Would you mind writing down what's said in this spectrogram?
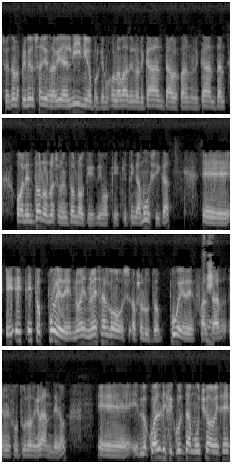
sobre todo en los primeros años de la vida del niño, porque a lo mejor la madre no le canta o los padres no le cantan, o el entorno no es un entorno que, digamos, que, que tenga música, eh, e- esto puede, no es, no es algo absoluto, puede faltar en el futuro de grande, ¿no? Eh, lo cual dificulta mucho a veces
